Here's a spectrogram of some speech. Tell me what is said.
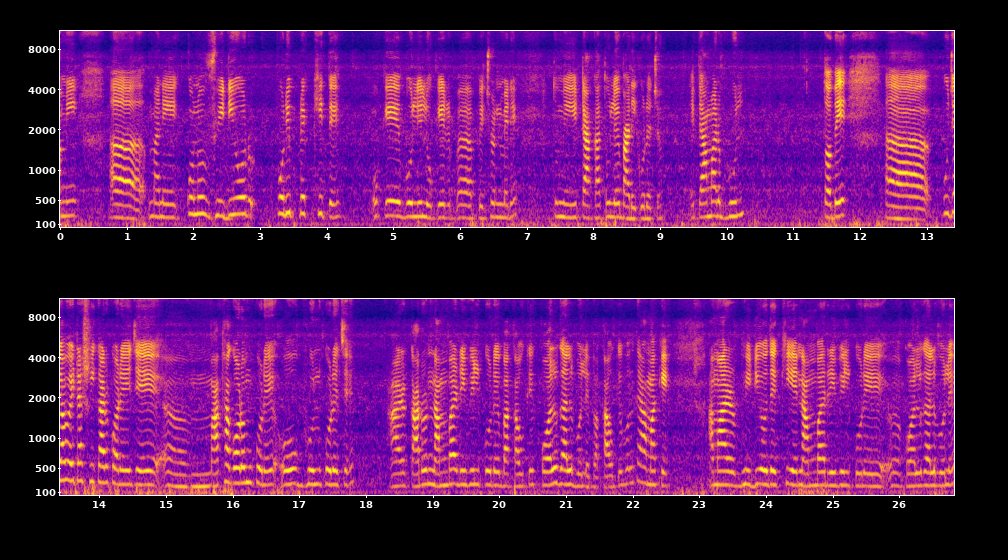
আমি মানে কোনো ভিডিওর পরিপ্রেক্ষিতে ওকে বলি লোকের পেছন মেরে, তুমি টাকা তুলে বাড়ি করেছ। এটা আমার ভুল। তবে পূজাও এটা স্বীকার করে যে মাথা গরম করে ও ভুল করেছে। আর কারোর নাম্বার রিভিল করে বা কাউকে কল গাল বলে বা কাউকে বলতে আমাকে, আমার ভিডিও দেখিয়ে নাম্বার রিভিল করে কল গাল বলে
